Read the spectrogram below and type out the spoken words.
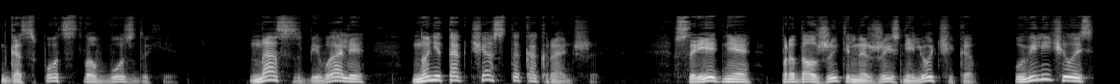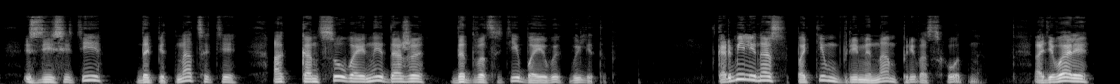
господство в воздухе. Нас сбивали, но не так часто, как раньше. Средняя продолжительность жизни летчика увеличилась с 10 до 15, а к концу войны даже до 20 боевых вылетов. Кормили нас по тем временам превосходно, одевали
